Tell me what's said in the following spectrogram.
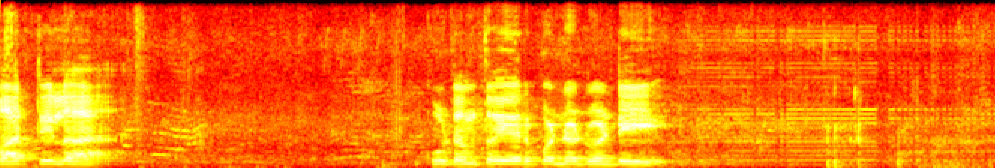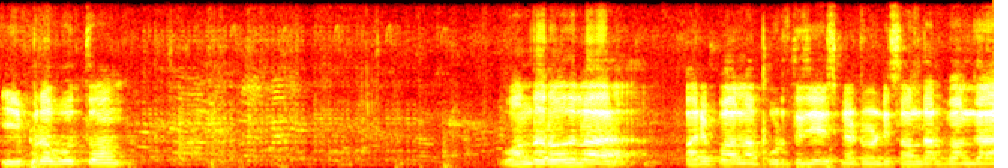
పార్టీల కూటమితో ఏర్పడినటువంటి ఈ ప్రభుత్వం వంద రోజుల పరిపాలన పూర్తి చేసినటువంటి సందర్భంగా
